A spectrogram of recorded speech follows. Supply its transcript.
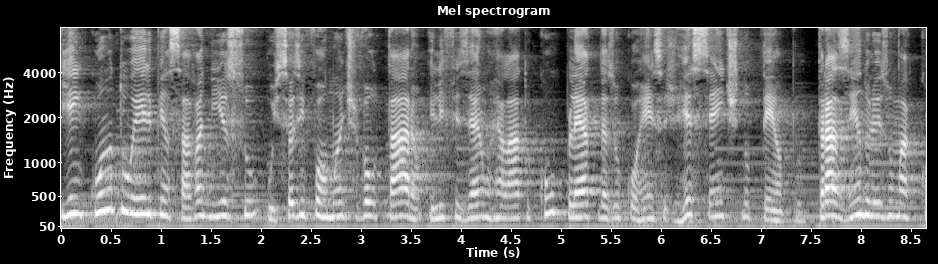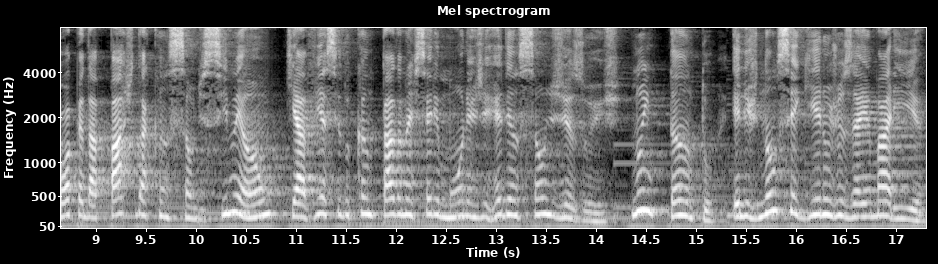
e enquanto ele pensava nisso, os seus informantes voltaram e lhe fizeram um relato completo das ocorrências recentes no templo, trazendo-lhes uma cópia da parte da canção de Simeão que havia sido cantada nas cerimônias de redenção de Jesus. No entanto, eles não seguiram José e Maria,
